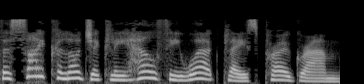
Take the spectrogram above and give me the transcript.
The Psychologically Healthy Workplace Program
